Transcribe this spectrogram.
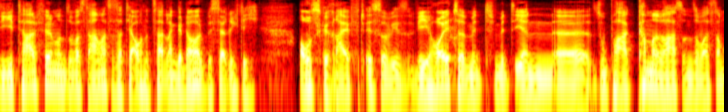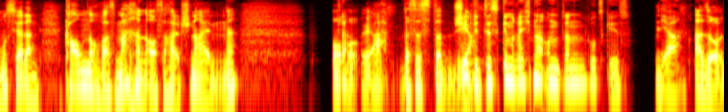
Digitalfilm und sowas damals, das hat ja auch eine Zeit lang gedauert, bis der richtig ausgereift ist, so wie, wie heute mit, mit ihren äh, super Kameras und sowas. Da musst du ja dann kaum noch was machen, außer halt schneiden, ne? Oh, oh, ja, das ist dann. Schieb Ja. die Disk in den Rechner und dann los geht's. Ja, also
